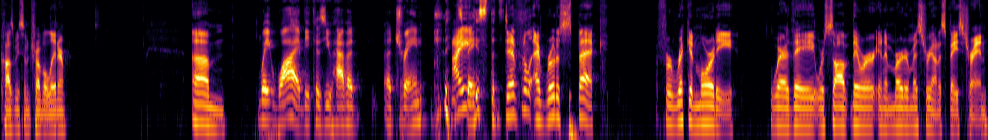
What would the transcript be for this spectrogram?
cause me some trouble later. Um Wait, why? Because you have a a train in I space. That's definitely I wrote a spec for Rick and Morty where they were solved they were in a murder mystery on a space train.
